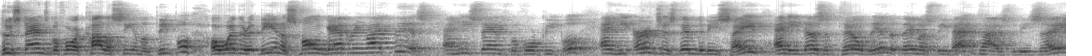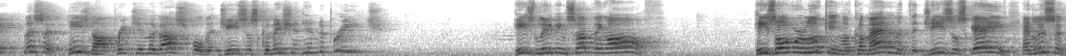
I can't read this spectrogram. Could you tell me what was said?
who stands before a coliseum of people, or whether it be in a small gathering like this, and he stands before people and he urges them to be saved, and he doesn't tell them that they must be baptized to be saved, listen, he's not preaching the gospel that Jesus commissioned him to preach. He's leaving something off. He's overlooking a commandment that Jesus gave. And listen,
